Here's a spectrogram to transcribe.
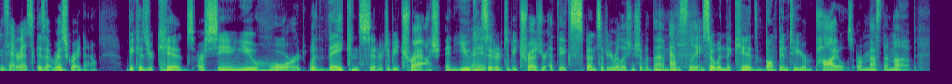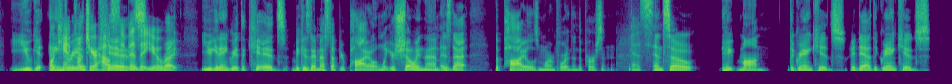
is at risk. is at risk right now because your kids are seeing you hoard what they consider to be trash and you Right. consider it to be treasure at the expense of your relationship with them. Absolutely. So when the kids bump into your piles or mess them up, you get angry Or angry can't come to your house to visit you. Right. You get angry at the kids because they messed up your pile. And what you're showing them is that the pile is more important than the person. Yes. And so, hey, mom, the grandkids, hey, dad, the grandkids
